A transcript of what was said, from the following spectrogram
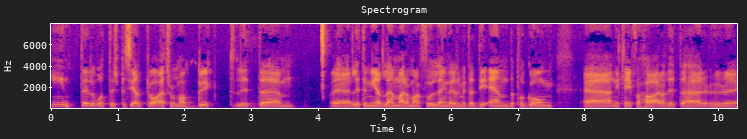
inte låter speciellt bra. Jag tror de har byggt lite, eh, lite medlemmar. De har en fullängdare som heter The End på gång. Eh, ni kan ju få höra lite här hur det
